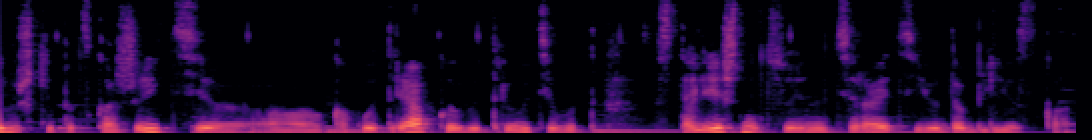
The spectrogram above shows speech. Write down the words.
девушки, подскажите, а, какой тряпкой вы трете вот столешницу и натираете ее до блеска.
